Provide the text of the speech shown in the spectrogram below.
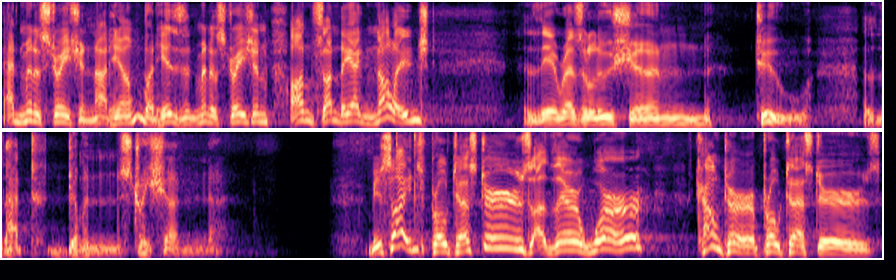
administration, not him, but his administration, on Sunday acknowledged the resolution to that demonstration. Besides protesters, uh, there were counter protesters.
